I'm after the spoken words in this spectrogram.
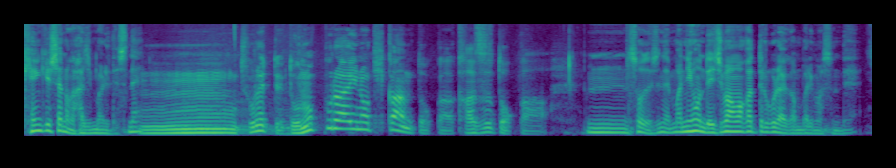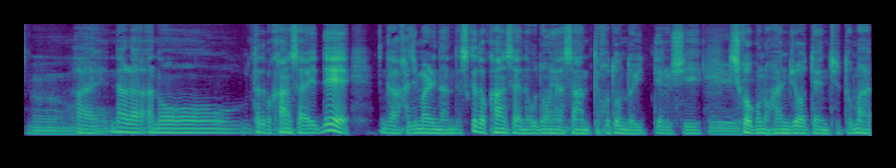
研究したのが始まりですね。んそれってどのくらいの期間とか数とかうんそうですね、まあ、日本で一番分かってるぐらい頑張りますんで、うん。はい、だから、あのー例えば関西でが始まりなんですけど関西のうどん屋さんってほとんど行ってるし、ええ。四国の繁盛店っていうとまあ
